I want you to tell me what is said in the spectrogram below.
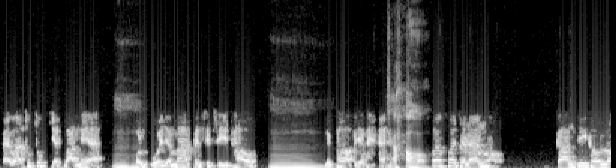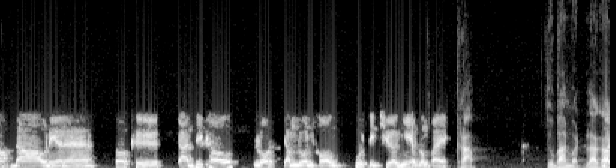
แปลว่าทุกๆเจ็ดวันเนี่ยอืมคนป่วยจะมากเป็นสิบสี่เท่าอืมนึกภาพใช่ไหมเอ้าเพราะเพราะฉะนั้นการที่เขาล็อกดาวน์เนี่ยนะฮะ ก็คือการที่เขาลดจำนวนของผู้ติดเชื้อเงียบลงไป ครับ อยู่บ้านหมด แล้วก็มา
